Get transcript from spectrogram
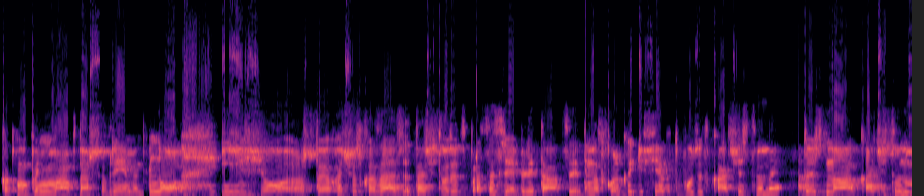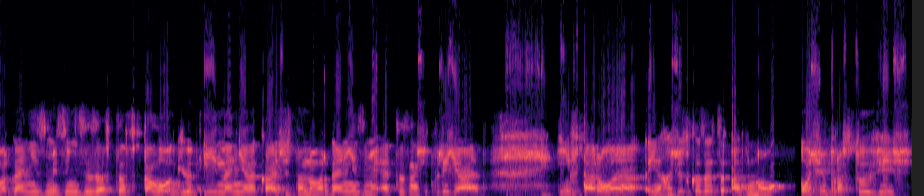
как мы понимаем в наше время. Но и еще, что я хочу сказать, значит, вот этот процесс реабилитации, насколько эффект будет качественный, то есть на качественном организме, извините за тавтологию, и на некачественном организме это, значит, влияет. И второе, я хочу сказать одну очень простую вещь.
